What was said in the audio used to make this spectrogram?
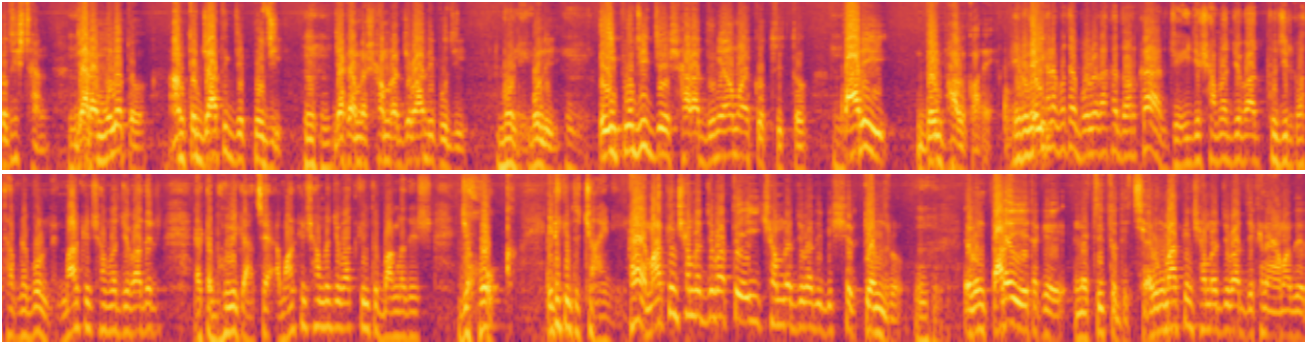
প্রতিষ্ঠান যারা মূলত আন্তর্জাতিক যে পুঁজি যাকে আমরা সাম্রাজ্যবাদী পুঁজি বলি। বলি এই পুঁজির যে সারা দুনিয়াময় কর্তৃত্ব তারই দেখভাল করে। এবং এখানে বোধহয় বলে রাখা দরকার যে এই যে সাম্রাজ্যবাদ পুঁজির কথা আপনি বললেন মার্কিন সাম্রাজ্যবাদের একটা ভূমিকা আছে। মার্কিন সাম্রাজ্যবাদ কিন্তু বাংলাদেশ যে হোক এটা কিন্তু চায়নি। হ্যাঁ মার্কিন সাম্রাজ্যবাদ তো এই সাম্রাজ্যবাদী বিশ্বের কেন্দ্র। এবং তারাই এটাকে নেতৃত্ব দিচ্ছে। এবং মার্কিন সাম্রাজ্যবাদ যেখানে আমাদের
